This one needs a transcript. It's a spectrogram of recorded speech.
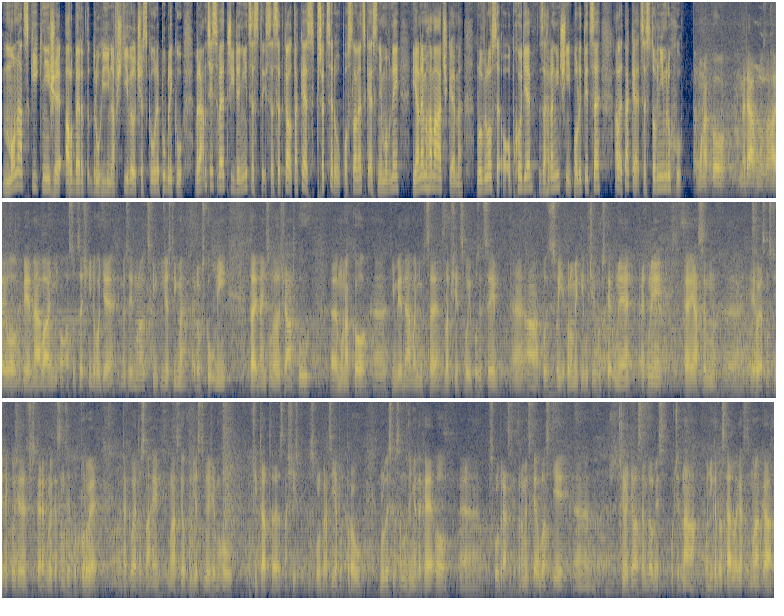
Monacký kníže Albert II. navštívil Českou republiku. V rámci své třídenní cesty se setkal také s předsedou poslanecké sněmovny Janem Hamáčkem. Mluvilo se o obchodě, zahraniční politice, ale také cestovním ruchu. Monako nedávno zahájilo vyjednávání o asociační dohodě mezi monackým knížectvím a Evropskou unii. Ta jednání jsou na začátku. Eh, Monako eh, tím vyjednáváním chce zlepšit svoji pozici eh, a pozici své ekonomiky vůči Evropské unie, unii. Já jsem jeho jasnosti řekl, že Česká republika samozřejmě podporuje takovéto snahy monackého knížectví že mohou počítat s naší spoluprací a podporou. Mluvili jsme samozřejmě také o spolupráci v ekonomické oblasti. Přiletěla jsem velmi početná podnikatelská delegace z Monaka,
